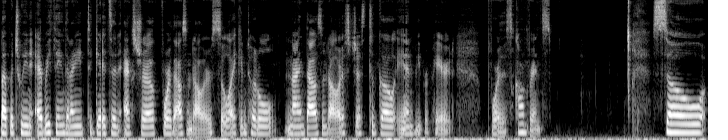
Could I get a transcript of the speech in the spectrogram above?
but between everything that I need to get, it's an extra $4,000. So, like in total, $9,000 just to go and be prepared for this conference. So,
